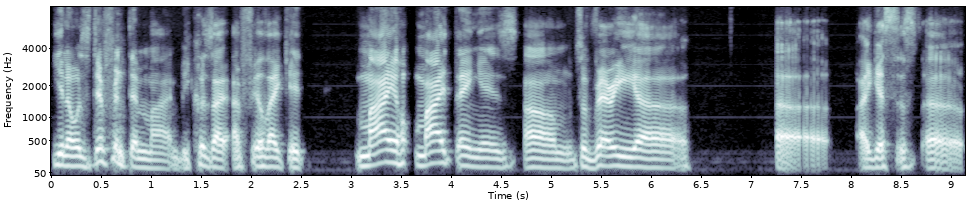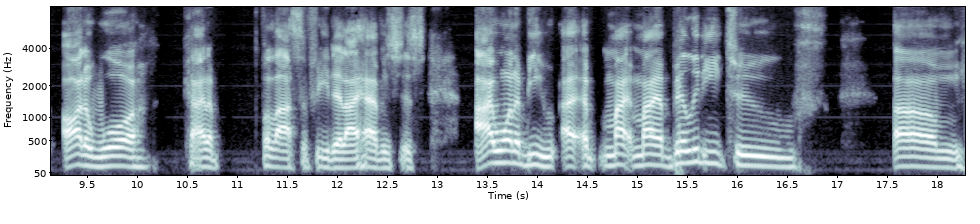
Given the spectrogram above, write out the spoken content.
you know is different than mine because I, I feel like it my my thing is um it's a very uh uh I guess this uh art of war kind of philosophy that I have is just I want to be I, my my ability to um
